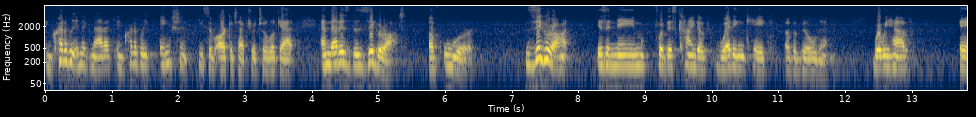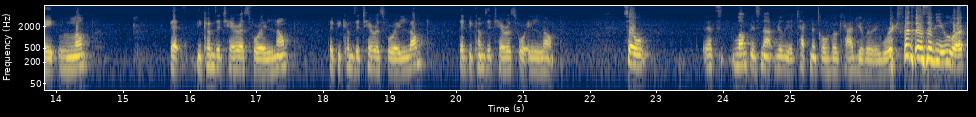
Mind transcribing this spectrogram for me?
incredibly enigmatic, incredibly ancient piece of architecture to look at, and that is the ziggurat of Ur. Ziggurat is a name for this kind of wedding cake of a building, where we have a lump that becomes a terrace for a lump, that becomes a terrace for a lump, that becomes a terrace for a lump. So that's lump is not really a technical vocabulary word for those of you who are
